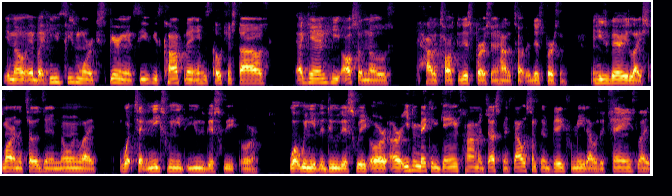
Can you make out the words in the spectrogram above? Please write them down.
You know, and but he's he's more experienced. He's he's confident in his coaching styles. Again, he also knows how to talk to this person, how to talk to this person. And he's very like smart and intelligent and knowing like what techniques we need to use this week or what we need to do this week or or even making game time adjustments. That was something big for me. That was a change. Like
